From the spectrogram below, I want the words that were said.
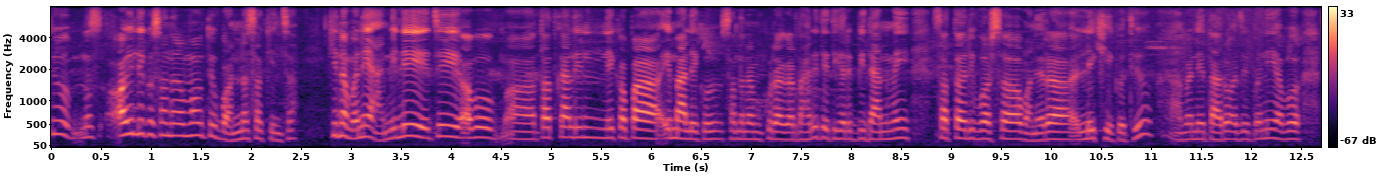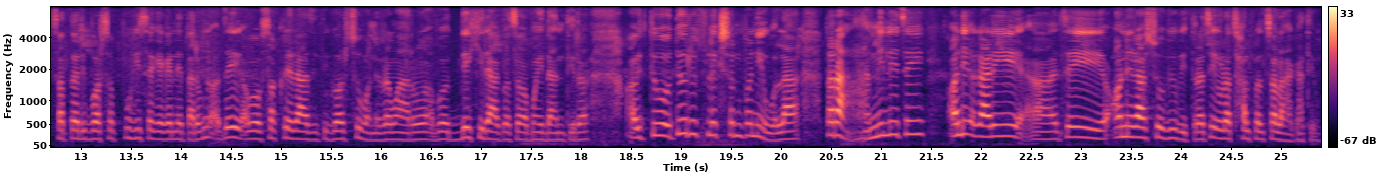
त्यो अहिलेको सन्दर्भमा त्यो भन्न सकिन्छ। किनभने हामीले चाहिँ अब तत्कालीन नेकपा एमालेको सन्दर्भमा कुरा गर्दाखेरि त्यतिखेर विधानमै सत्तरी वर्ष भनेर लेखिएको थियो। हाम्रा नेताहरू अझै पनि अब सत्तरी वर्ष पुगिसकेका नेताहरू पनि अझै अब सक्रिय राजनीति गर्छु भनेर उहाँहरू अब देखिरहेको छ मैदानतिर। अब त्यो त्यो रिफ्लेक्सन पनि होला तर हामीले चाहिँ अलि अगाडि चाहिँ अनेरा सोब्युभित्र चाहिँ एउटा छलफल चलाएका थियौँ।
